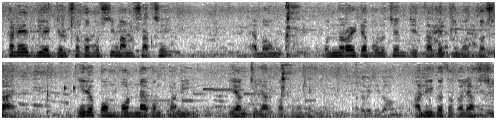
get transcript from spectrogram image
এখানে দু একজন শতবর্ষী মানুষ আছে এবং অন্যরা এটা বলেছেন যে তাদের জীবদ্দশায় এরকম বন্যা এবং পানি এই অঞ্চলে আর কখনো দেখি আমি গতকালে আসছি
